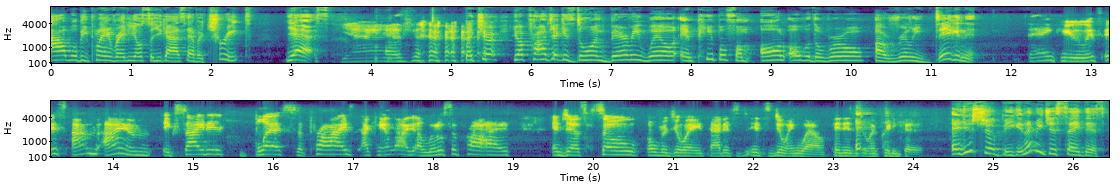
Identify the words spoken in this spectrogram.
I will be playing radio, so you guys have a treat. Yes. Yes. But your your project is doing very well, and people from all over the world are really digging it. Thank you. It's it's I'm I am excited, blessed, surprised. I can't lie, a little surprised, and just so overjoyed that it's it's doing well. It is doing pretty good. And you should be. And let me just say this:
